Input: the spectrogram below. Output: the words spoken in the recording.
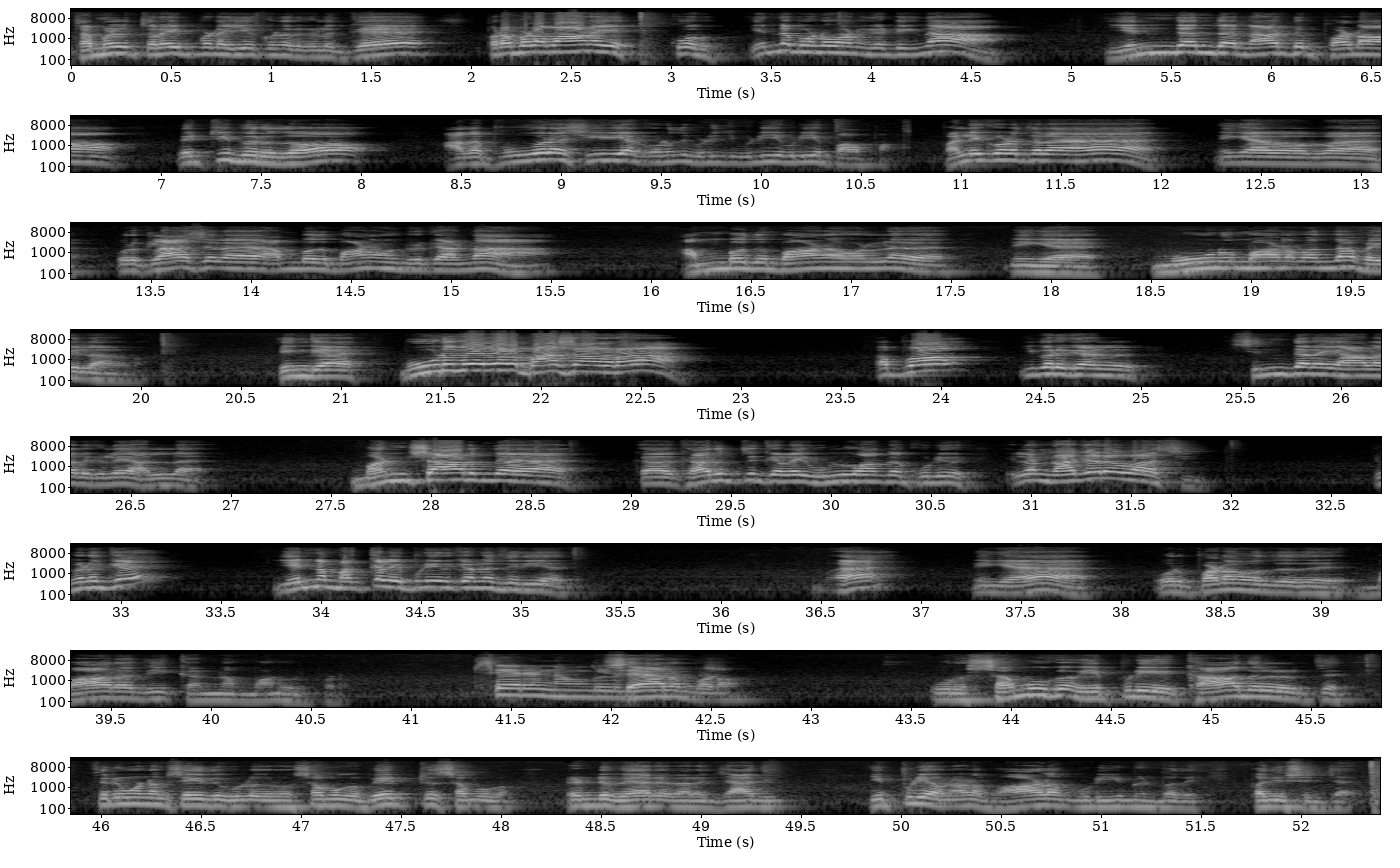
தமிழ் திரைப்பட இயக்குனர்களுக்கு பிரபலமான கோ- என்ன பண்ணுவான்னு கேட்டிங்கன்னா எந்தெந்த நாட்டு படம் வெற்றி பெறுதோ அதை பூரா சீடியாக கொண்டு வந்து விடிஞ்சு விடிய விடிய பார்ப்பான். பள்ளிக்கூடத்தில் நீங்கள் ஒரு கிளாஸில் ஐம்பது மாணவன் இருக்கான்னா ஐம்பது மாணவனில் நீங்கள் மூணு மாணவன் தான் ஃபெயில் ஆகணும். இங்கே மூணு பேர் தானே பாஸ் ஆகிறான். அப்போது இவர்கள் சிந்தனையாளர்களே அல்ல. மண் சார்ந்த க கருத்துக்களை உள்வாங்கக்கூடிய இல்லை நகரவாசி. இவனுக்கு என்ன மக்கள் எப்படி இருக்கான்னு தெரியாது. நீங்கள் ஒரு படம் வந்தது பாரதி கண்ணம்மான்னு ஒரு படம். சேரன் அவங்களோட சேரம் படம். ஒரு சமூகம் எப்படி காதல் திருமணம் செய்து கொள்ளுகிற ஒரு சமூகம் வேற்று சமூகம் ரெண்டு வேறு வேறு ஜாதி எப்படி அவனால் வாழ முடியும் என்பதை பதிவு செஞ்சார்.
